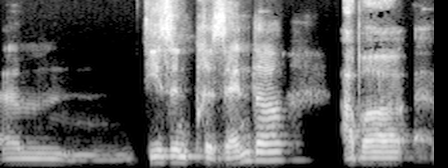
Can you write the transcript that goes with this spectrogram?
Ähm, die sind präsenter, aber äh,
